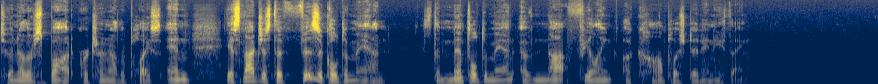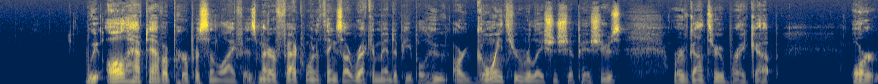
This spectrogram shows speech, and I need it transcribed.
to another spot or to another place. And it's not just the physical demand, it's the mental demand of not feeling accomplished at anything. We all have to have a purpose in life. As a matter of fact, one of the things I recommend to people who are going through relationship issues or have gone through a breakup or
